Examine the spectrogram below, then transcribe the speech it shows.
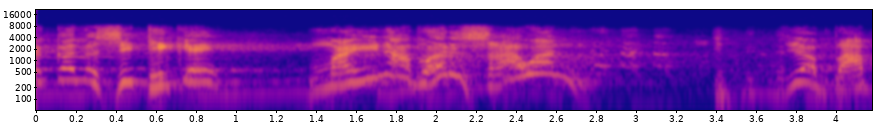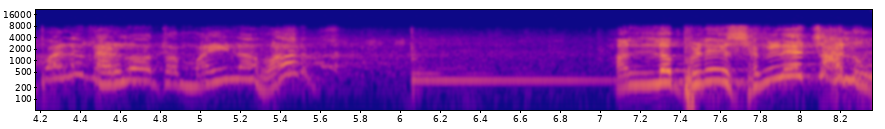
एकादशी ठीक आहे महिनाभर श्रावण. या बापानं धरला होता महिनाभर. आणि लफडे सगळे चालू.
